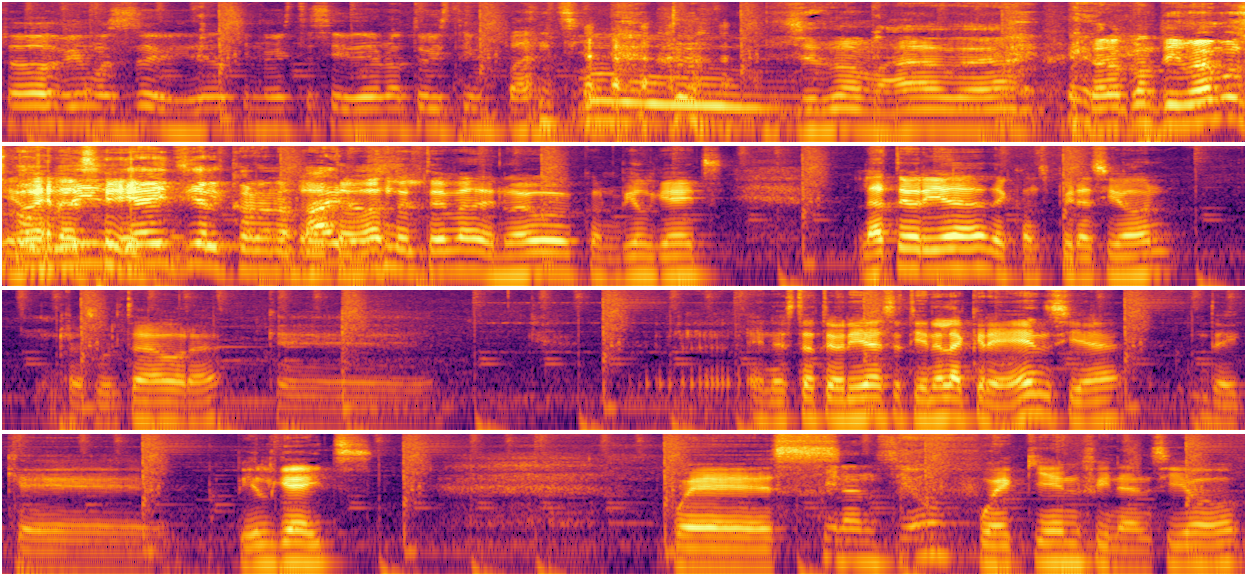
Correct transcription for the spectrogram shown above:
Todos vimos ese video. Si no viste ese video, no tuviste infancia. Uh, ¿verdad? Pero continuemos Y con bueno, Bill sí. Gates y el Retomando coronavirus. el tema de nuevo con Bill Gates. La teoría de conspiración resulta ahora que eh, en esta teoría se tiene la creencia de que Bill Gates pues Financió fue quien financió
